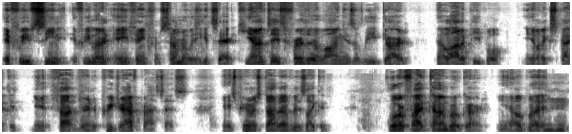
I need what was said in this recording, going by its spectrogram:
If we've seen, if we learned anything from summer league, it's that Keyonte's further along as a lead guard than a lot of people, you know, expected, you know, thought during the pre-draft process. And he's pretty much thought of as like a glorified combo guard, you know. But mm-hmm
